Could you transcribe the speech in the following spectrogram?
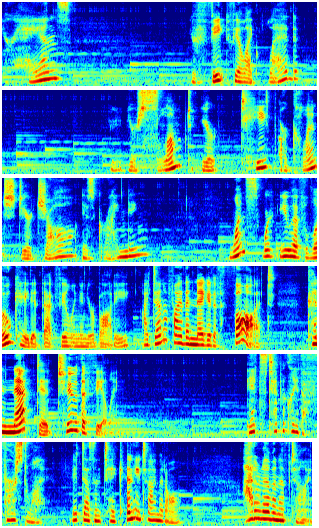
your hands. Your feet feel like lead. You're slumped, you're teeth are clenched, your jaw is grinding. Once you have located that feeling in your body, identify the negative thought connected to the feeling. It's typically the first one. It doesn't take any time at all. I don't have enough time.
